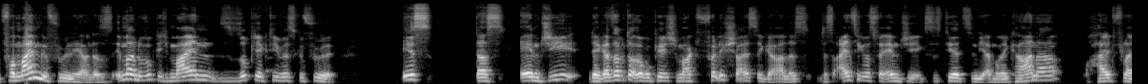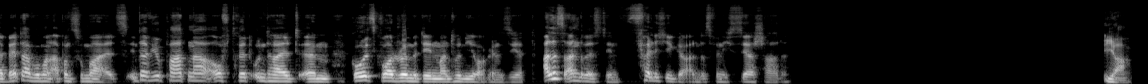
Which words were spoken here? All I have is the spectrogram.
von meinem Gefühl her, und das ist immer nur wirklich mein subjektives Gefühl, ist, dass AMG, der gesamte europäische Markt, völlig scheißegal ist. Das Einzige, was für AMG existiert, sind die Amerikaner, halt Fly Better, wo man ab und zu mal als Interviewpartner auftritt und halt ähm, Gold Squadron, mit denen man Turniere organisiert. Alles andere ist denen völlig egal und das finde ich sehr schade. Ja.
